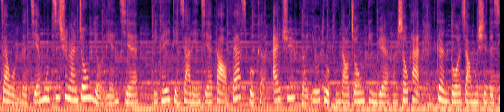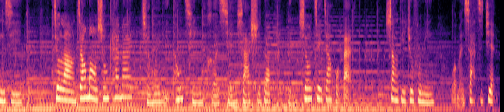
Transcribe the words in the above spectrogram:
在我们的节目资讯栏中有连接，你可以点下连接到 Facebook、IG 和 YouTube 频道中订阅和收看更多张牧师的信息。就让张茂松开麦，成为你通勤和闲暇时的灵修最佳伙伴。上帝祝福您，我们下次见。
